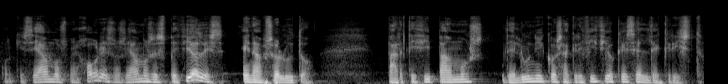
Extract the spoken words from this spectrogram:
porque seamos mejores o seamos especiales, en absoluto. Participamos del único sacrificio que es el de Cristo.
